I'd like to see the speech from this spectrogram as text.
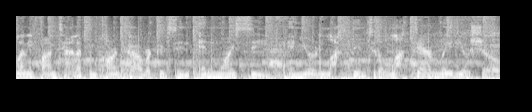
Lenny Fontana from Current Power Records in NYC, and you're locked into the Lockdown Radio Show.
